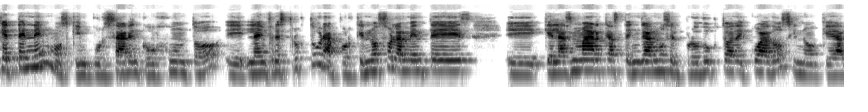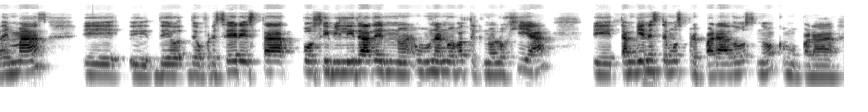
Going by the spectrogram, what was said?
que, tenemos que impulsar en conjunto eh, la infraestructura, porque no solamente es eh, que las marcas tengamos el producto adecuado, sino que además eh, de, ofrecer esta posibilidad de una nueva tecnología, también estemos preparados, ¿no? Como para,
